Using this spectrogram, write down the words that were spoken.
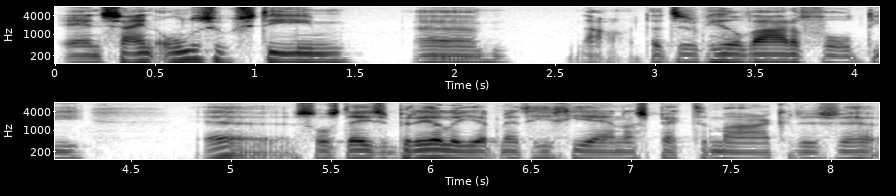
En zijn onderzoeksteam, ehm, nou, dat is ook heel waardevol. Die, eh, zoals deze brillen, je hebt met hygiëneaspecten te maken. Dus we,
